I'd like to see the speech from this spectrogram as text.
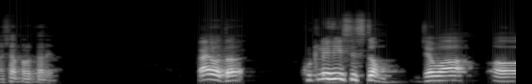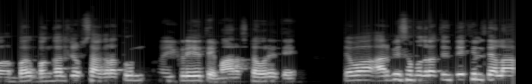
अशा प्रकारे. काय होतं? कुठलीही सिस्टम जेव्हा बंगालच्या सागरातून इकडे येते महाराष्ट्रावर येते तेव्हा अरबी समुद्रातून देखील त्याला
